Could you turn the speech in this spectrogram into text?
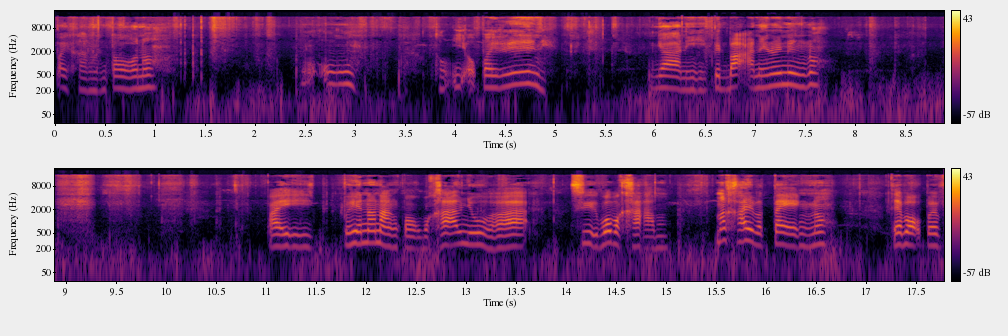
ไปข้างนั้นต่อเนาะ โอ้ต้องอีออกไปเรื่อยนี่ยานี่เป็นบ้าในน้อยหนึ่งเนาะไปไปเห็นน้าหนังปอกบักขามอยู่ว่าสื่อว่าบักขามมาขายบักแตงเนาะแต่บอกไปไ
